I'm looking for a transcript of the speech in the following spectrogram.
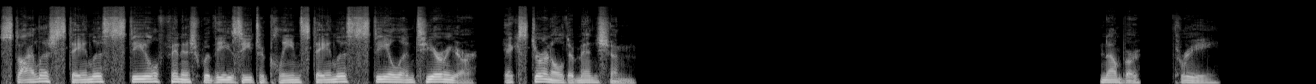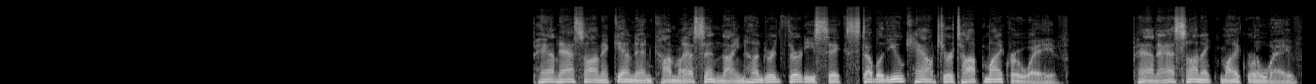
Stylish stainless steel finish with easy to clean stainless steel interior, external dimension. Number 3. Panasonic NN-SN936W countertop microwave. Panasonic microwave,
